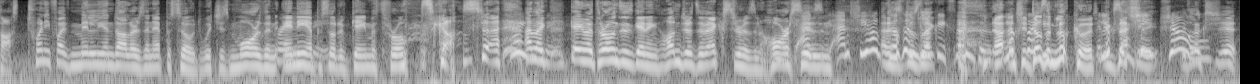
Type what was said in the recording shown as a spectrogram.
cost $25 million an episode, which is more than any episode of Game of Thrones cost. and like Game of Thrones is getting hundreds of extras and horses. and, and, and She-Hulk and it's doesn't look like- expensive. No, and she like doesn't look good. It exactly. cheap show. It looks shit.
